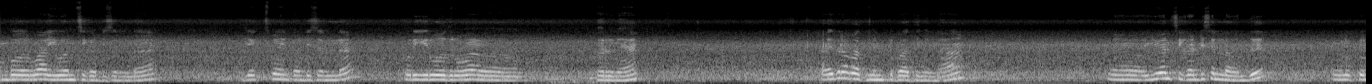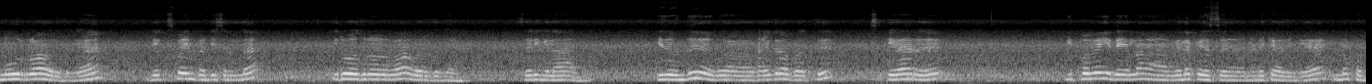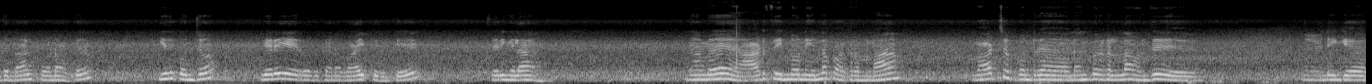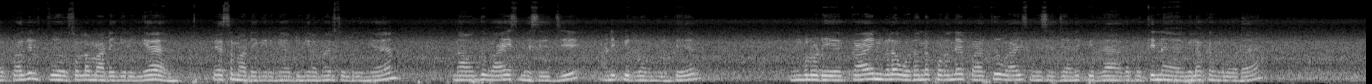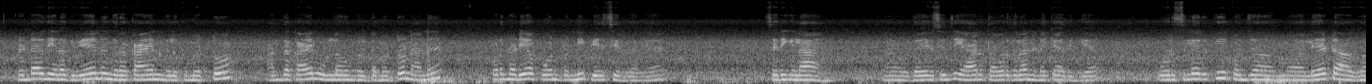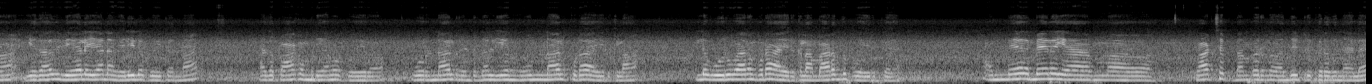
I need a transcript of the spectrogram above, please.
ஐம்பது ரூபா யூஎன்சி கண்டிஷனில் எக்ஸ்பைன் கண்டிஷனில் ஒரு இருபது ரூபா வருங்க. ஹைதராபாத் மின்ட்டு பார்த்தீங்கன்னா யூஎன்சி கண்டிஷனில் வந்து உங்களுக்கு நூறுரூவா வருதுங்க. எக்ஸ்பைன் கண்டிஷனில் இருபது ரூபா வருதுங்க. சரிங்களா? இது வந்து ஹைதராபாத்து ஸ்கேரு இப்போவே இதையெல்லாம் விலை பேச நினைக்காதீங்க. இன்னும் கொஞ்சம் நாள் போனாக்கு இது கொஞ்சம் விலை ஏறுறதுக்கான வாய்ப்பு இருக்குது சரிங்களா? நாம் அடுத்து இன்னொன்று என்ன பார்க்குறோம்னா வாட்ஸ்அப் பண்ணுற நண்பர்கள்லாம் வந்து நீங்கள் பதில் சொல்ல மாட்டேங்கிறீங்க பேச மாட்டேங்கிறீங்க அப்படிங்கிற மாதிரி சொல்கிறீங்க நான் வந்து வாய்ஸ் மெசேஜ் அனுப்பிடுறேன் உங்களுக்கு. உங்களுடைய காயின்களை உடனுக்குடனே பார்த்து வாய்ஸ் மெசேஜ் அனுப்பிடுறேன். அதை பற்றின விளக்கங்களோட. ரெண்டாவது எனக்கு வேணுங்கிற காயின்களுக்கு மட்டும் அந்த காயின் உள்ளவங்கள்ட்ட மட்டும் நான் உடனடியாக ஃபோன் பண்ணி பேசிடுறேங்க. சரிங்களா? தயவு செஞ்சு யாரும் தவறுதலாக நினைக்காதீங்க. ஒரு சிலருக்கு கொஞ்சம் லேட் ஆகும். ஏதாவது வேலையாக நான் வெளியில் போயிட்டேன்னா அதை பார்க்க முடியாமல் போயிடும் ஒரு நாள் ரெண்டு நாள் ஏன் மூணு நாள் கூட ஆயிருக்கலாம். இல்லை ஒரு வாரம் கூட ஆயிருக்கலாம். மறந்து போயிருப்பேன். மேலே மேலே வாட்ஸ்அப் நம்பருங்க வந்துட்டு இருக்கிறதுனால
